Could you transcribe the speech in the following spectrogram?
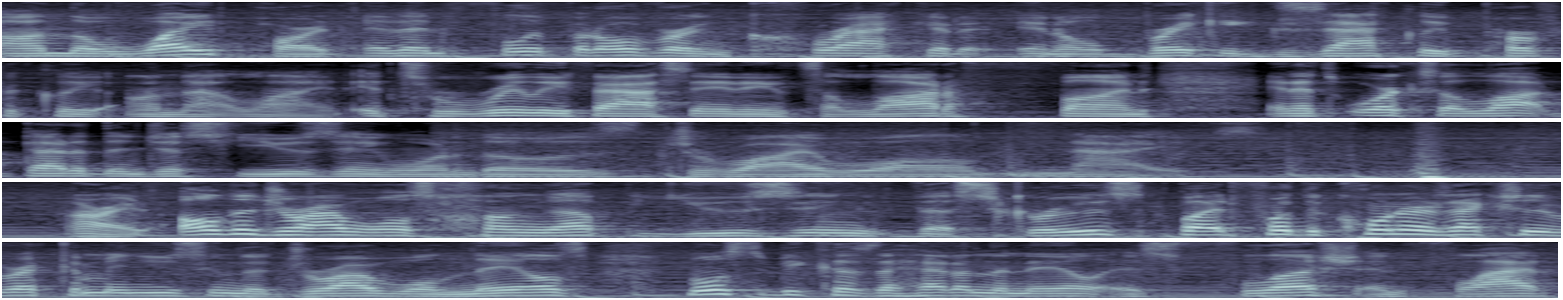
on the white part and then flip it over and crack it and it'll break exactly perfectly on that line. It's really fascinating, it's a lot of fun, and it works a lot better than just using one of those drywall knives. All right, all the drywall is hung up using the screws, but for the corners, I actually recommend using the drywall nails, mostly because the head on the nail is flush and flat,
